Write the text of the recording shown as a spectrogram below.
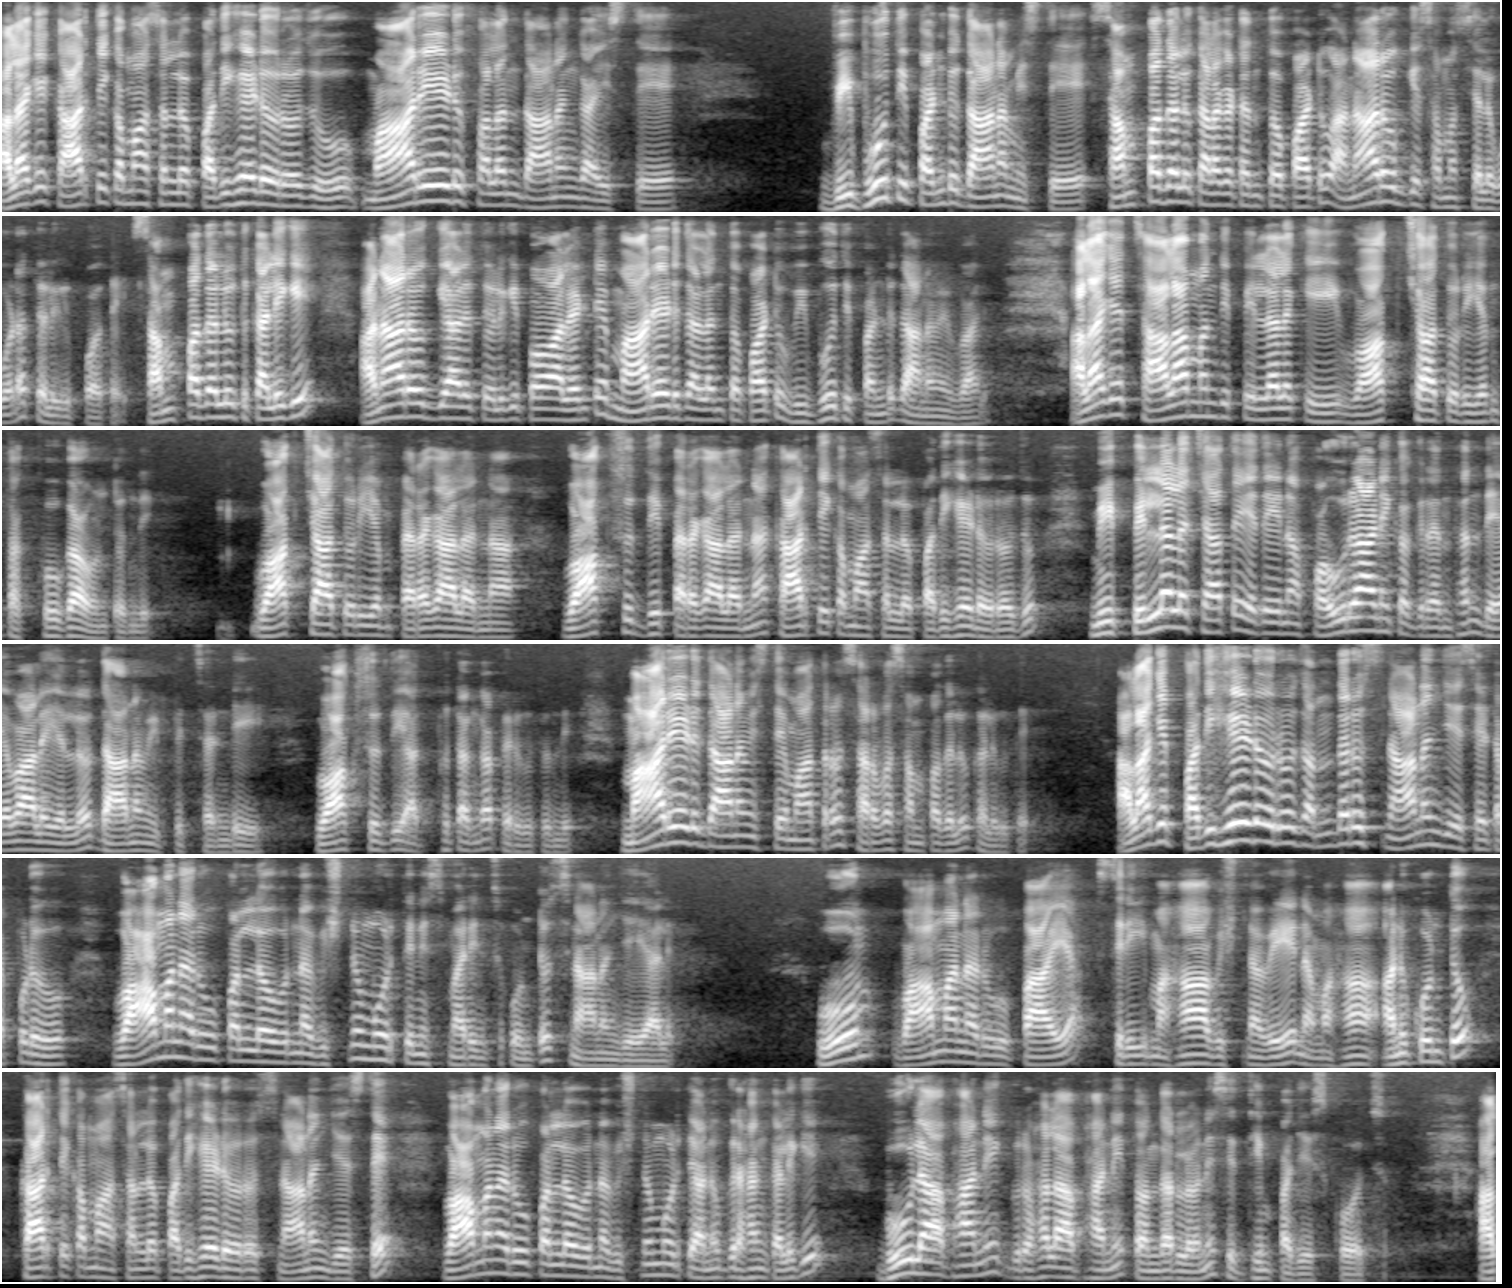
అలాగే కార్తీక మాసంలో పదిహేడవ రోజు మారేడు ఫలం దానంగా ఇస్తే విభూతి పండు దానం ఇస్తే సంపదలు కలగటంతో పాటు అనారోగ్య సమస్యలు కూడా తొలగిపోతాయి. సంపదలు కలిగి అనారోగ్యాలు తొలగిపోవాలంటే మారేడు దళంతో పాటు విభూతి పండు దానం ఇవ్వాలి. అలాగే చాలామంది పిల్లలకి వాక్చాతుర్యం తక్కువగా ఉంటుంది. వాక్చాతుర్యం పెరగాలన్నా వాక్శుద్ధి పెరగాలన్నా కార్తీక మాసంలో పదిహేడవ రోజు మీ పిల్లల చేత ఏదైనా పౌరాణిక గ్రంథం దేవాలయంలో దానం ఇప్పించండి. వాక్శుద్ధి అద్భుతంగా పెరుగుతుంది. మారేడు దానం ఇస్తే మాత్రం సర్వ సంపదలు కలుగుతాయి. అలాగే పదిహేడవ రోజు అందరూ స్నానం చేసేటప్పుడు వామన రూపంలో ఉన్న విష్ణుమూర్తిని స్మరించుకుంటూ స్నానం చేయాలి. ఓం వామన రూపాయ శ్రీ మహావిష్ణవే నమ అనుకుంటూ కార్తీక మాసంలో పదిహేడవ రోజు స్నానం చేస్తే వామన రూపంలో ఉన్న విష్ణుమూర్తి అనుగ్రహం కలిగి భూలాభాన్ని గృహలాభాన్ని తొందరలోనే సిద్ధింపజేసుకోవచ్చు.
